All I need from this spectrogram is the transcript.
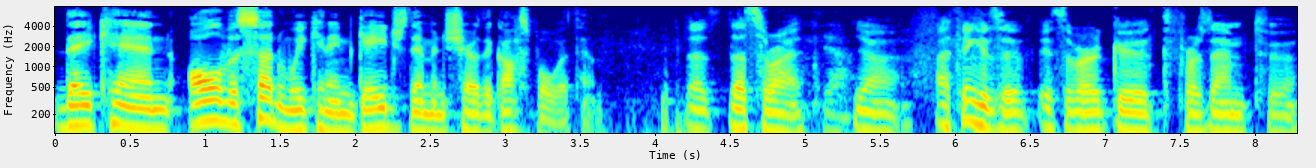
they can all of a sudden we can engage them and share the gospel with them. That's that's right. Yeah, yeah. I think it's a, it's very good for them to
